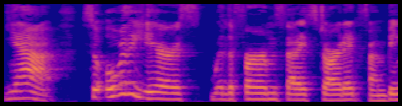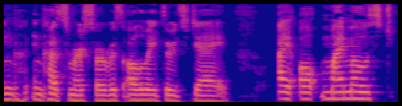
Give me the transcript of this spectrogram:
Yeah so over the years with the firms that i started from being in customer service all the way through today i my most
